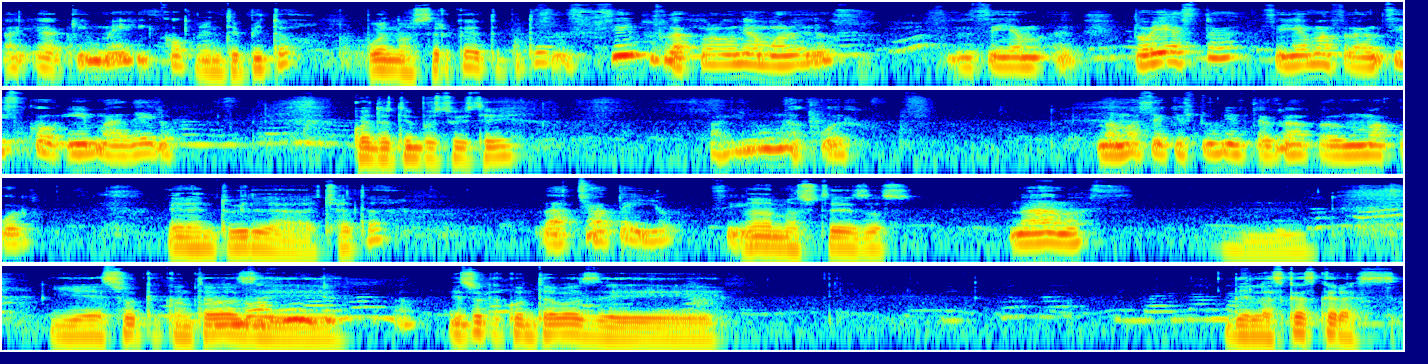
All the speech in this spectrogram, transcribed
aquí en México. ¿En Tepito? Bueno, cerca de Tepito. Sí, pues la colonia Morelos. Se llama, todavía está, se llama Francisco y Madero. ¿Cuánto tiempo estuviste ahí? Ay, no me acuerdo. Nada más sé que estuve internada, pero no me acuerdo. ¿Eran tú y la chata? La chata y yo, sí. Nada más ustedes dos. Nada más. Y eso que contabas de... Eso que contabas de... De las cáscaras.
